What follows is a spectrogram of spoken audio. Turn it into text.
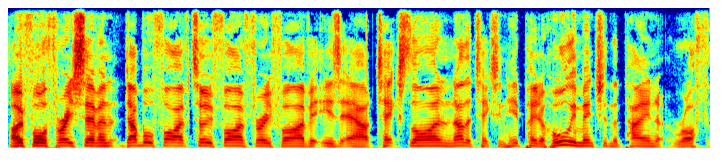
0437 552 535 is our text line. Another text in here. Peter Hooley mentioned the Paine Roth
